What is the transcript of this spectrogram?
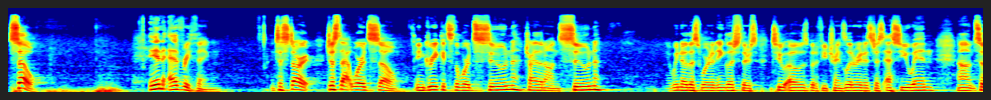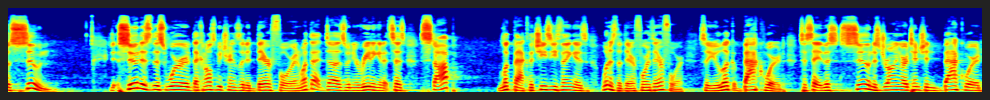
So, in everything, to start, just that word so. In Greek, it's the word soon. Try that on soon. We know this word in English, there's two O's, but if you transliterate it, it's just S U N. Um, so soon. Soon is this word that can also be translated therefore. And what that does when you're reading it, it says stop, look back. The cheesy thing is, what is the therefore, therefore? So you look backward to say this soon is drawing our attention backward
